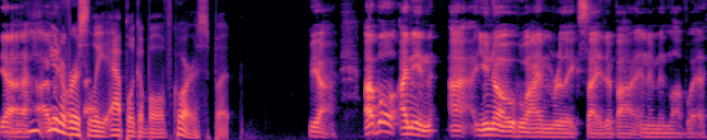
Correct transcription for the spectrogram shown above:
Yeah, universally applicable, of course, but Yeah. Uh, well, I mean, uh, you know who I'm really excited about and I'm in love with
